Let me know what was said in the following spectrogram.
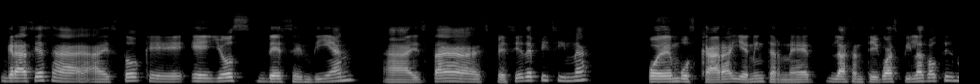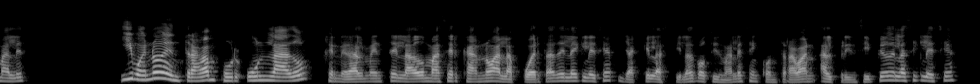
gracias a, esto que ellos descendían a esta especie de piscina. Pueden buscar ahí en internet las antiguas pilas bautismales. Y bueno, entraban por un lado, generalmente el lado más cercano a la puerta de la iglesia, ya que las pilas bautismales se encontraban al principio de las iglesias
